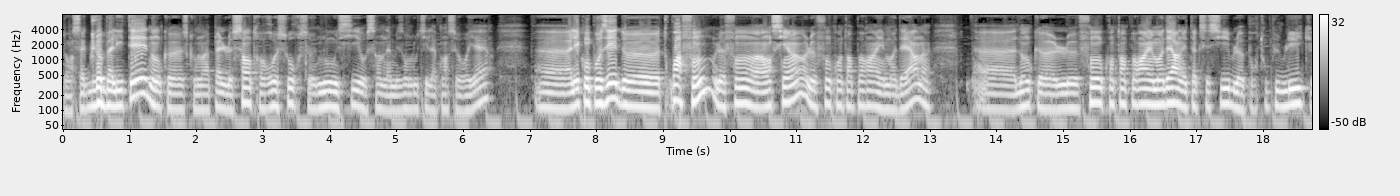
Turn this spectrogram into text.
dans sa globalité, donc ce qu'on appelle le centre ressources, nous ici au sein de la maison de l'outil de la pensée ouvrière. Euh, elle est composée de trois fonds, le fonds ancien, le fonds contemporain et moderne. Euh, donc euh, le fonds contemporain et moderne est accessible pour tout public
